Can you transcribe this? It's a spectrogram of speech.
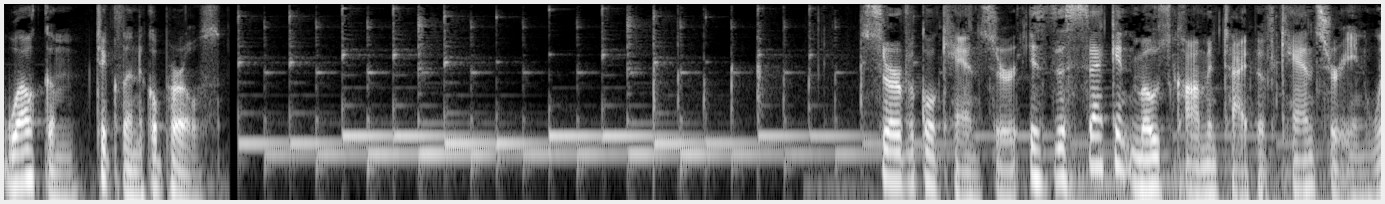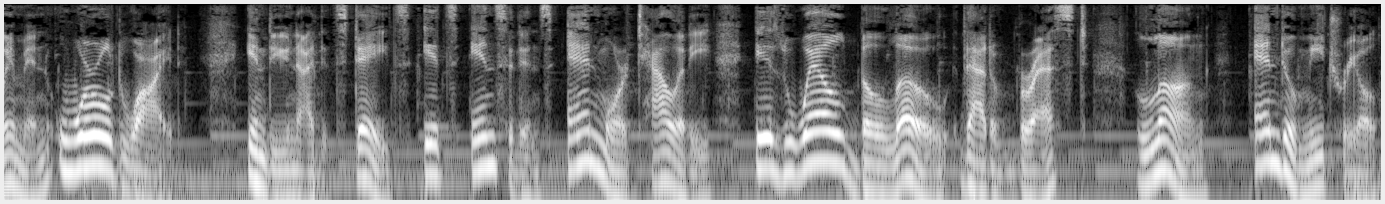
Welcome to Clinical Pearls. Cervical cancer is the second most common type of cancer in women worldwide. In the United States, its incidence and mortality is well below that of breast, lung, endometrial,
